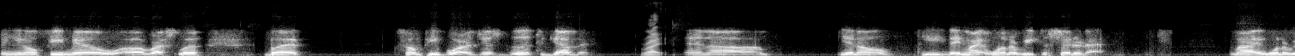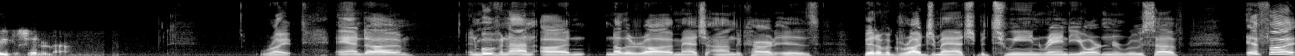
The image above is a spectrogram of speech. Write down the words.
you know, female uh, wrestler, but some people are just good together Right. and uh, you know you, they might want to reconsider that. Might want to reconsider that. Right. And uh, and moving on, uh, another uh, match on the card is bit of a grudge match between Randy Orton and Rusev. If uh,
